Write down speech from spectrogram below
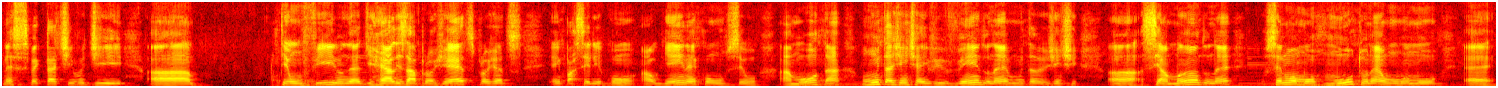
Nessa expectativa de uh, ter um filho, né? De realizar projetos, projetos em parceria com alguém, né? Com o seu amor, tá? Muita gente aí vivendo, né? Muita gente uh, se amando, né? Sendo um amor mútuo, né? Um amor é,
